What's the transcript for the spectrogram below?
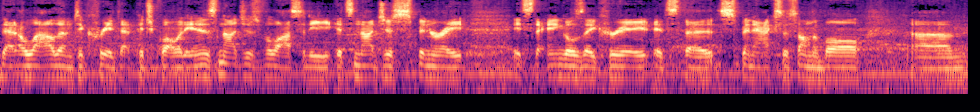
that allow them to create that pitch quality. And it's not just velocity, it's not just spin rate, it's the angles they create, it's the spin axis on the ball, um,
